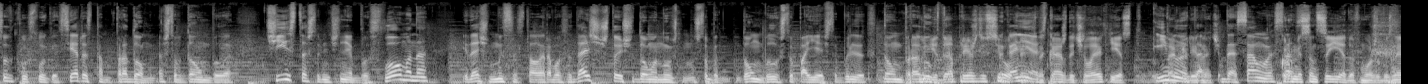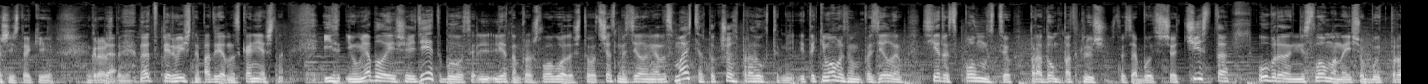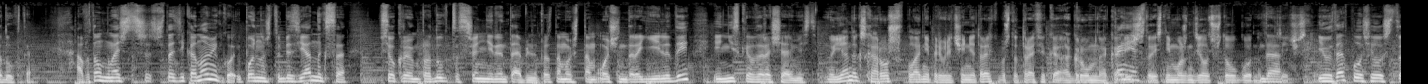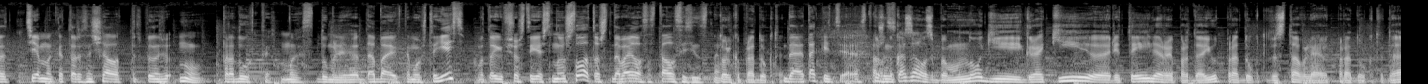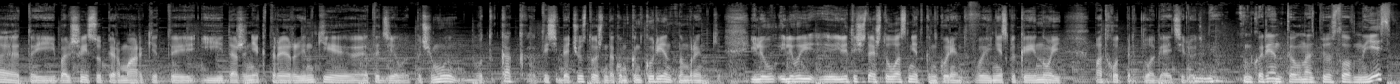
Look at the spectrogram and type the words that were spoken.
что такое услуги? Сервис там про дом, да, чтобы дома было чисто, чтобы ничего не было сломано. И дальше мысль стала работать дальше, что еще дома нужно. Ну, чтобы дома было что поесть, чтобы были дома продукты. Ну, еда прежде всего, ну, конечно. конечно. Каждый человек ест Именно так или так, иначе. Да, самого, Кроме сам... солнцеедов, может быть, знаешь, есть такие граждане. Да, но это первичная потребность, конечно. И, и у меня была еще идея, это было летом прошлого года, что вот сейчас мы сделаем Яндекс Мастер, только что с продуктами. И таким образом мы сделаем сервис полностью про дом под ключ. Что у тебя будет все чисто, убрано, не сломано, еще будет продукты. А потом начал считать экономику и понял, что без Яндекса все, кроме продукта, совершенно нерентабельно, потому что там очень дорогие лиды и низкая возвращаемость. Но Яндекс хорош в плане привлечения трафика, потому что трафика огромное количество, Конечно. и с ним можно делать что угодно да. фактически. И вот так получилось, что тема, которая сначала, ну, продукты, мы думали добавить к тому, что есть, в итоге все, что есть, оно ушло, а то, что добавилось, осталось единственным. Только продукты. Да, так и осталось. Слушай, ну, казалось бы, многие игроки, ритейлеры продают продукты, доставляют продукты, да, это и большие супермаркеты, и даже некоторые рынки это делают. Почему, вот как ты себя чувствуешь на таком конкурентном рынке? Или, или, вы, или ты считаешь, что у вас нет конкурентов, вы несколько иной подход предлагаете людям? Конкуренты у нас, безусловно, есть.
